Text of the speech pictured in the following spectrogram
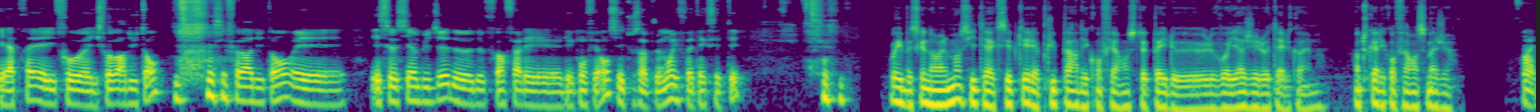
Et après, il faut, il faut avoir du temps. il faut avoir du temps et, c'est aussi un budget de, pouvoir faire les conférences et tout simplement, il faut être accepté. Oui, parce que normalement, si tu es accepté, la plupart des conférences te payent le, voyage et l'hôtel quand même. En tout cas, les conférences majeures. Ouais.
